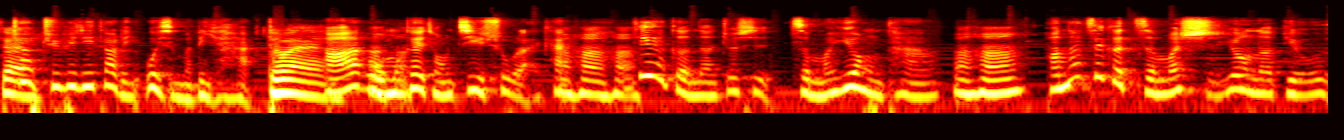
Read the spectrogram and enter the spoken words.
？ChatGPT 到底为什么厉害？对，好，我们可以从技术来看。第二个呢，就是怎么用它。嗯哼，好，那这个怎么使用呢？比如，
